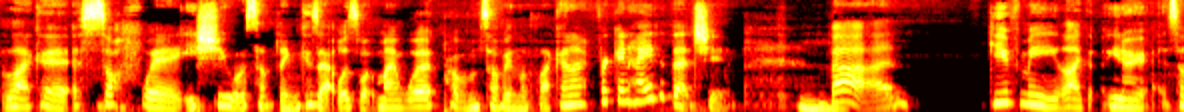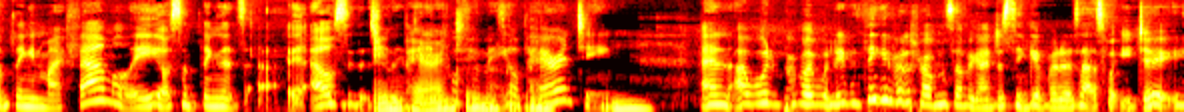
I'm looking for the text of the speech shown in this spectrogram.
like a, a software issue or something, because that was what my work problem solving looked like. And I freaking hated that shit. Mm. But give me like, you know, something in my family or something that's uh, else that's In really meaningful for parenting or me or parenting. Mm. And I would probably wouldn't even think of it as problem solving. I just think of it as that's what you do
